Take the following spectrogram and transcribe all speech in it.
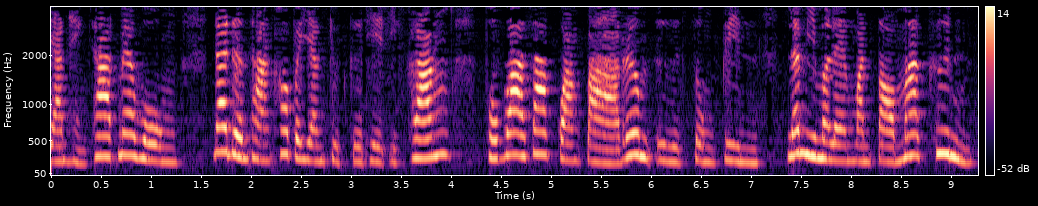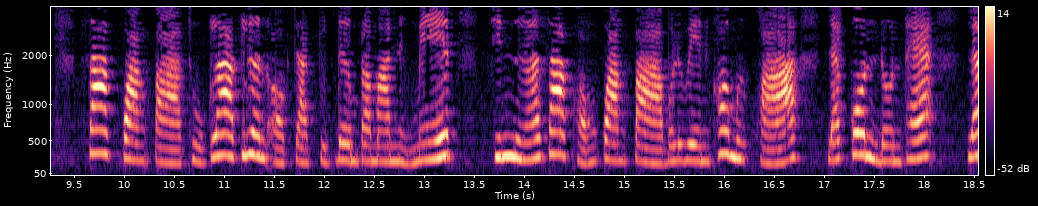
ยานแห่งชาติแม่วง ได้เดินทางเข้าไปยังจุดเกิดเหตุอีกครั้ง พบว่าซากกวางป่าเริ่มอืดส่งกลิ่น และมีแมลงวันตอมมากขึ้น ซากกวางป่าถูกลากเลื่อนออกจากจุดเดิมประมาณ 1 เมตร ชิ้นเนื้อซากของกวางป่าบริเวณข้อมือขวา และก้นโดนแทะ และ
